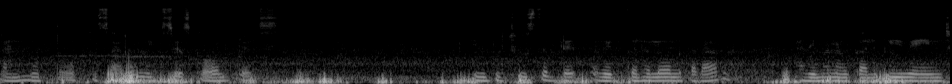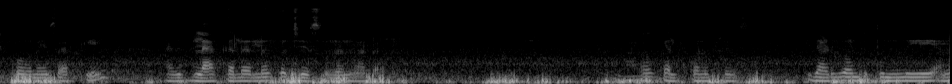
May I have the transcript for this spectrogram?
దాన్ని మొత్తం ఒక్కసారి మిక్స్ చేసుకోవాలి ఫ్రెండ్స్. ఇది ఇప్పుడు చూస్తే బ్లెడ్ రెడ్ కలర్లో ఉంది కదా. అది మనం కలిపి వేయించుకునేసరికి అది బ్లాక్ కలర్లోకి వచ్చేస్తుంది అనమాట బాగా కలుపుకోండి ఫ్రెండ్స్. ఇది అడుగు అంటుతుంది అన్న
